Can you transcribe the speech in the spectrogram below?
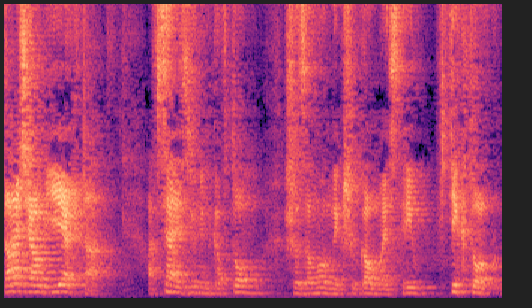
здача об'єкта. А вся ізюмінка в тому, що замовник шукав майстрів в Тіктоку.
